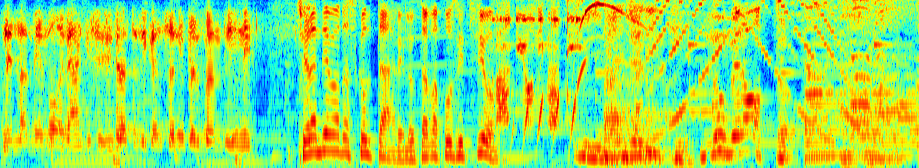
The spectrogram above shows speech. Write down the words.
nella memoria, anche se si tratta di canzoni per bambini. Ce l'andiamo ad ascoltare, l'ottava posizione. Il Mangiadischi numero 8.「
